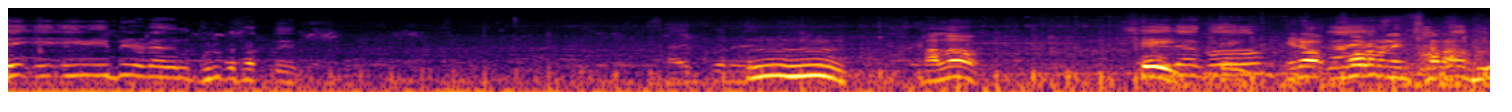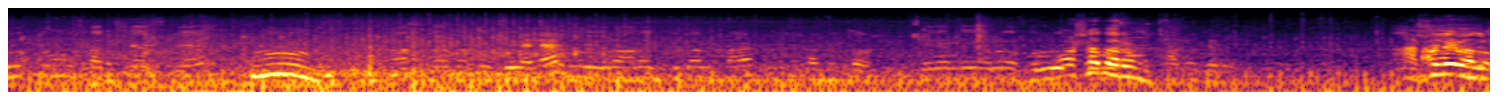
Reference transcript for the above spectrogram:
এই এই এই ভিডিওটা ঘুরবে থাকতে ভালো? সেই এটা ফরমালিন ছাড়া। হলুদ তরমুজ খাচ্ছি আজকে। হুম। রাস্তার মধ্যে বের করছি, এগুলো সেখান থেকে আমরা হলুদ অসাধারণ। আসলেই ভালো।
